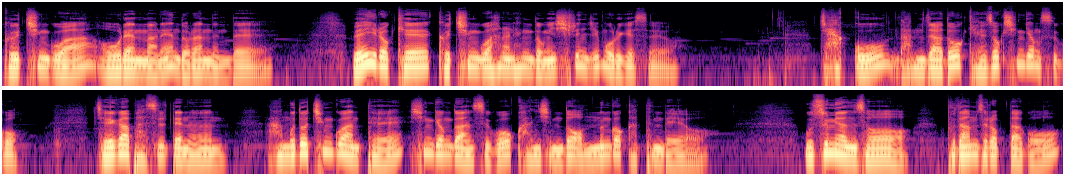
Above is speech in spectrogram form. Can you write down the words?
그 친구와 오랜만에 놀았는데 왜 이렇게 그 친구 하는 행동이 싫은지 모르겠어요. 자꾸 남자도 계속 신경 쓰고 제가 봤을 때는 아무도 친구한테 신경도 안 쓰고 관심도 없는 것 같은데요. 웃으면서 부담스럽다고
